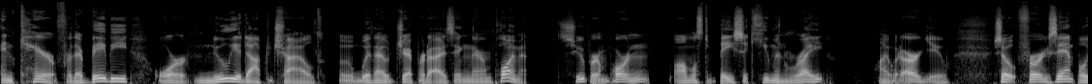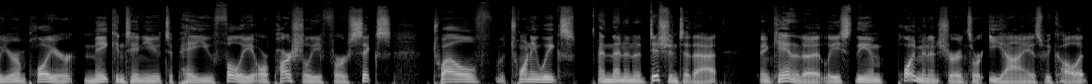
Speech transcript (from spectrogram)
and care for their baby or newly adopted child uh, without jeopardizing their employment. Super important, almost a basic human right, I would argue. So, for example, your employer may continue to pay you fully or partially for 6, 12, 20 weeks, and then in addition to that, in Canada at least, the employment insurance, or EI as we call it,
